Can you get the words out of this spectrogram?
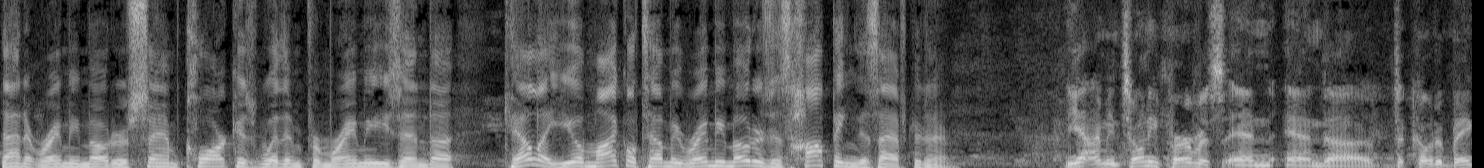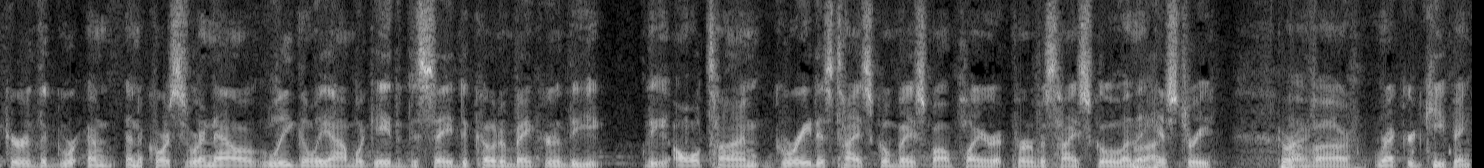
down at Ramey Motors. Sam Clark is with him from Ramey's. And uh, Kelly, you and Michael tell me Ramey Motors is hopping this afternoon. Yeah, I mean Tony Purvis and and uh, Dakota Baker, the and, and of course we're now legally obligated to say Dakota Baker, the the all-time greatest high school baseball player at Purvis High School in the history Correct. of record keeping.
